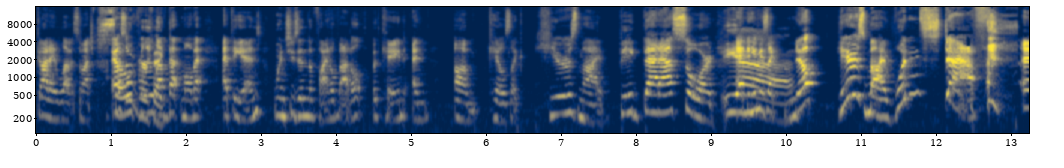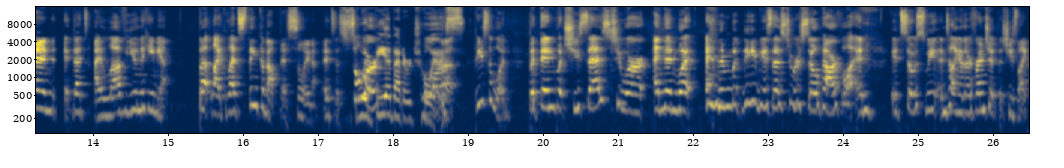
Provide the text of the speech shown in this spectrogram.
God, I love it so much. I So also really love that moment at the end when she's in the final battle with Cain and um, Chaol's like, "Here's my big badass sword," Yeah. and Nehemia's like, "Nope, here's my wooden staff." and that's I love you, Nehemia, but like, let's think about this, Celaena. It's a sword Would be a better or a choice. piece of wood. But then what she says to her, and then what, and then what Nehemia says to her, is so powerful, and it's so sweet, and telling her their friendship that she's like,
